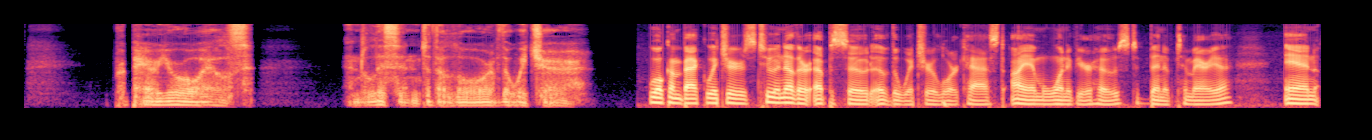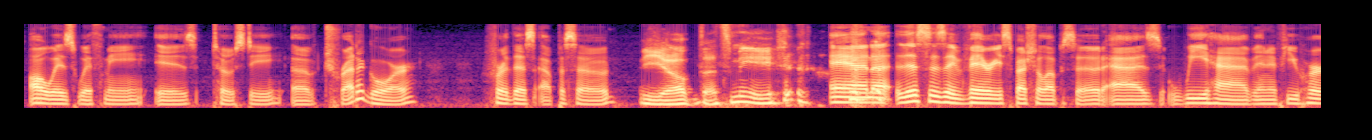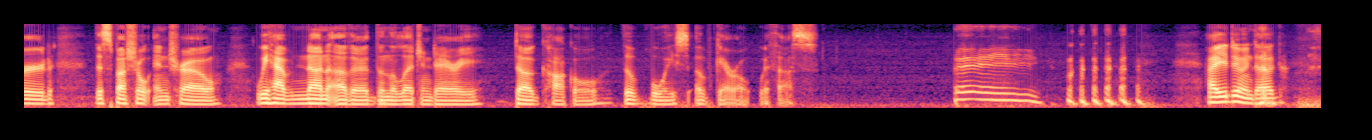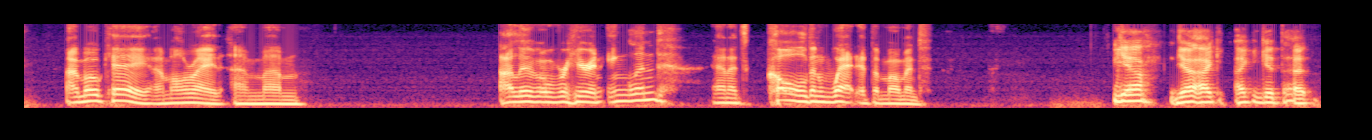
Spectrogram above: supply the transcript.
prepare your oils, and listen to the lore of the Witcher. Welcome back, Witchers, to another episode of the Witcher Lorecast. I am one of your hosts, Ben of Temeria, and always with me is Toasty of Tredegor for this episode. Yep, that's me. and uh, this is a very special episode as we have, and if you heard the special intro, we have none other than the legendary Doug Cockle, the voice of Geralt, with us. Hey, How you doing, Doug? I'm okay. I'm all right. I'm um I live over here in England and it's cold and wet at the moment. yeah, yeah, I, I can get that.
